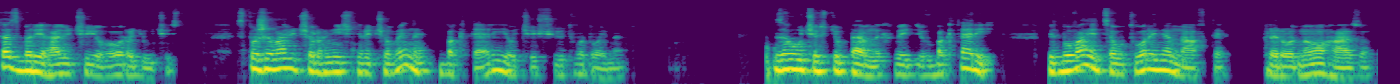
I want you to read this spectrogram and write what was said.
та зберігаючи його родючість. Споживаючи органічні речовини, бактерії очищують водойми. За участю певних видів бактерій відбувається утворення нафти, природного газу,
